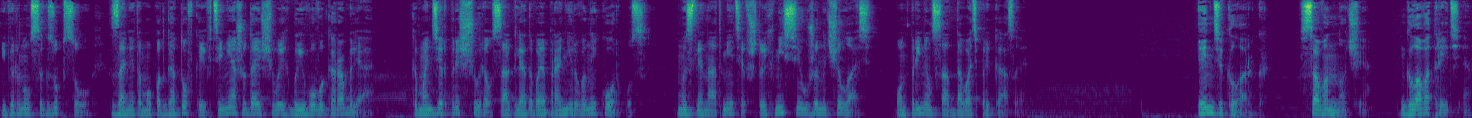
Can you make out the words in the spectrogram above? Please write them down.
и вернулся к Зубцу, занятому подготовкой в тени ожидающего их боевого корабля. Командир прищурился, оглядывая бронированный корпус. Мысленно отметив, что их миссия уже началась, он принялся отдавать приказы. Энди Кларк. Саван ночи. Глава третья.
